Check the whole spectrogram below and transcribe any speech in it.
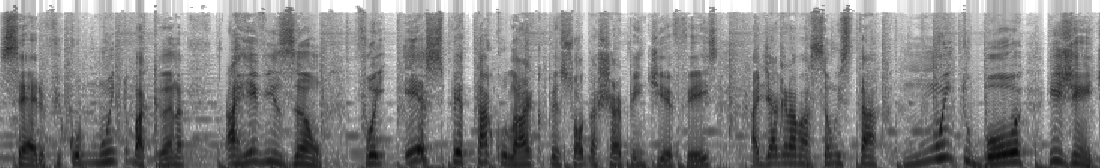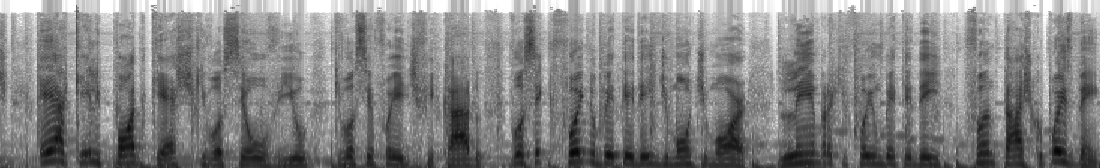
sério, ficou muito bacana. A revisão foi espetacular que o pessoal da Charpentier fez. A diagramação está muito boa e, gente, é aquele podcast que você ouviu, que você foi edificado. Você que foi no BTD de Montemor, lembra que foi um BTD fantástico. Pois bem,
